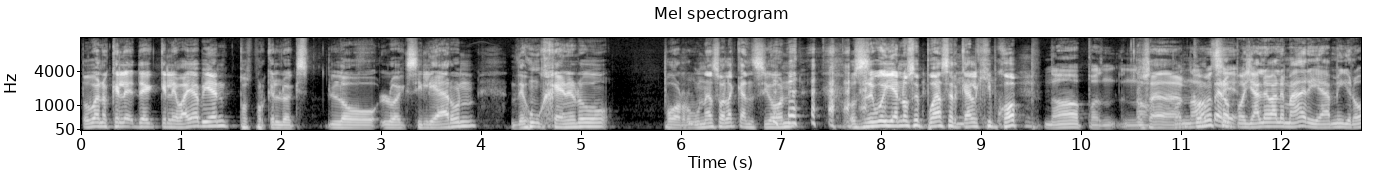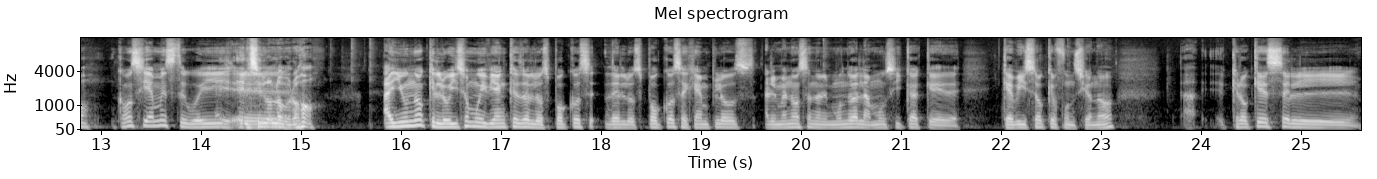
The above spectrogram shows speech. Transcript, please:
Pues bueno, que le, de- que le vaya bien, pues porque lo, ex- lo, lo exiliaron de un género por una sola canción. o sea, ese güey ya no se puede acercar al hip hop. No, pues no. O sea, Pues no, ¿cómo pero se- pues ya le vale madre, ya migró. ¿Cómo se llama este güey? Él sí lo Eh, logró. Hay uno que lo hizo muy bien, que es de los pocos, de los pocos ejemplos, al menos en el mundo de la música, que, que he visto que funcionó. Ah, Creo que es el.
